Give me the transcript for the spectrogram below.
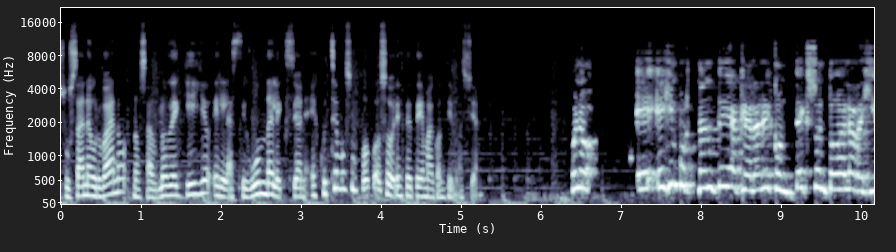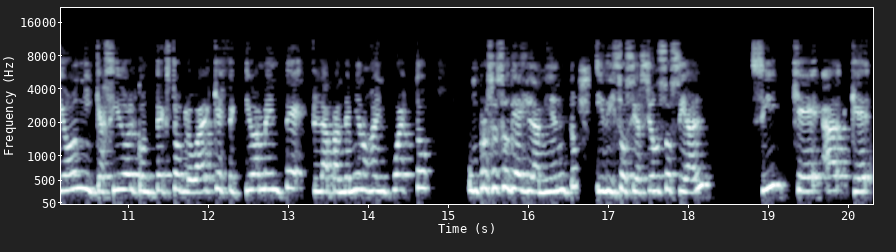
Susana Urbano nos habló de aquello en la segunda lección. Escuchemos un poco sobre este tema a continuación. Bueno, eh, es importante aclarar el contexto en toda la región y que ha sido el contexto global que efectivamente la pandemia nos ha impuesto un proceso de aislamiento y disociación social sí que, ah, que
